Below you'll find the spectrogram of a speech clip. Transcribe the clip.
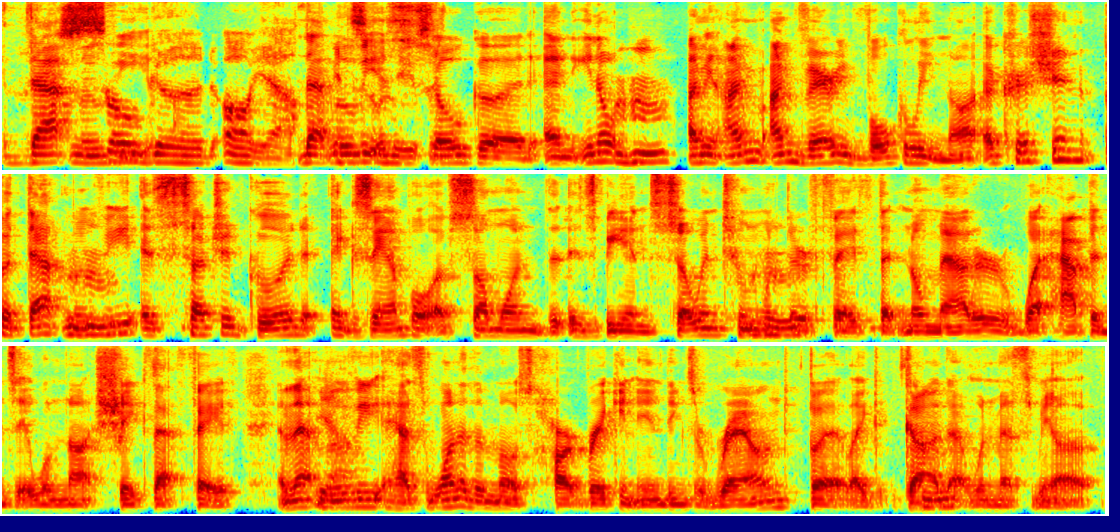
that movie so good oh yeah that movie is so good and you know mm-hmm. i mean i'm i'm very vocally not a christian but that mm-hmm. movie mm-hmm. is such a good example of someone that is being so in tune mm-hmm. with their faith that no matter what happens it will not shake that faith and that yeah. movie has one of the most heartbreaking endings around but like god mm-hmm. that one messed me up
